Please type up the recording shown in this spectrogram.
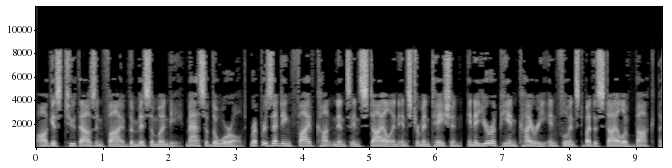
August 2005 the Missa Mundi Mass of the World, representing five continents in style and instrumentation, in a European Kyrie influenced by the style of Bach, a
